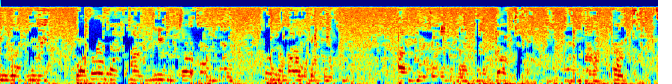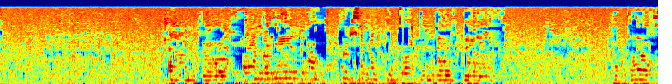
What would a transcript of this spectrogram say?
livello di whatever has been on the human organism at the level of the doctor and the reporter. And uh, finally, I'm especially to talk about the perhaps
